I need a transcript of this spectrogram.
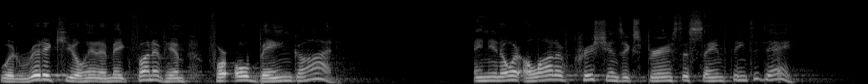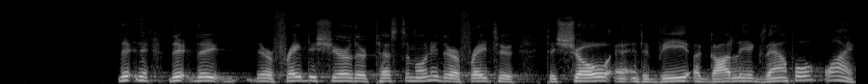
would ridicule him and make fun of him for obeying God. And you know what? A lot of Christians experience the same thing today. They're, they're, they're, they're afraid to share their testimony. They're afraid to, to show and to be a godly example. Why?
